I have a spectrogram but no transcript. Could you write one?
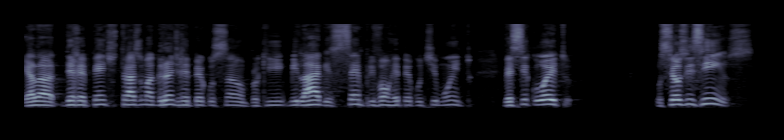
ela de repente traz uma grande repercussão, porque milagres sempre vão repercutir muito. Versículo 8: Os seus vizinhos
